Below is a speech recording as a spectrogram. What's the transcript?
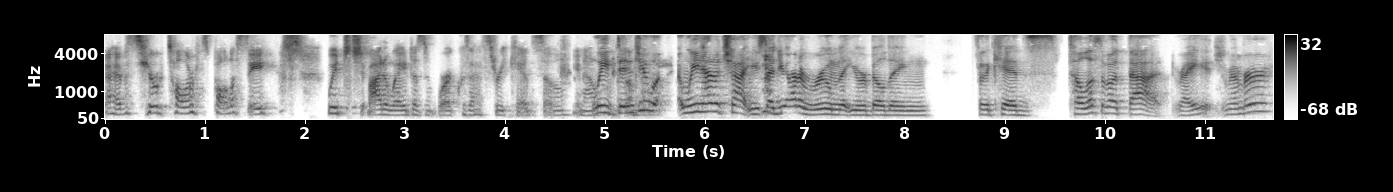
I have a zero tolerance policy, which by the way doesn't work because I have three kids. So you know. Wait, didn't you? We had a chat. You said you had a room that you were building for the kids. Tell us about that, right? Remember?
